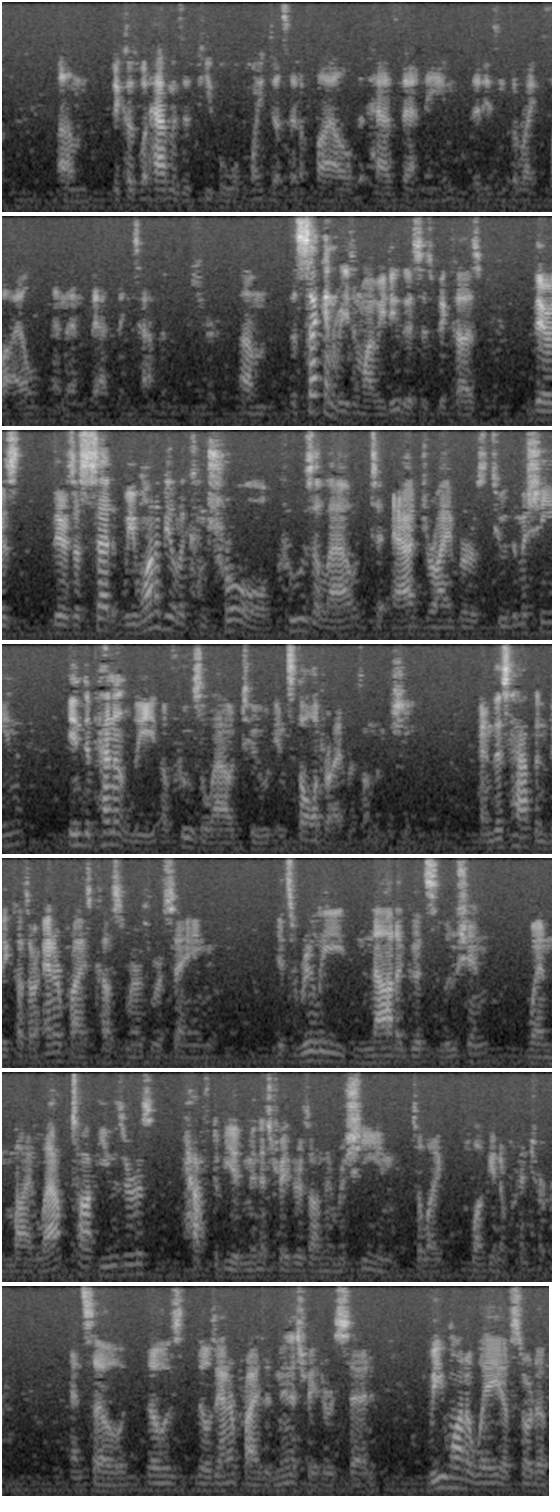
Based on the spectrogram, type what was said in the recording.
Um, because what happens is people will point us at a file that has that name that isn't the right file, and then bad things happen. Sure. Um, the second reason why we do this is because there's there's a set. We want to be able to control who's allowed to add drivers to the machine, independently of who's allowed to install drivers on the machine. And this happened because our enterprise customers were saying it's really not a good solution when my laptop users have to be administrators on their machine to like plug in a printer. And so those those enterprise administrators said, we want a way of sort of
